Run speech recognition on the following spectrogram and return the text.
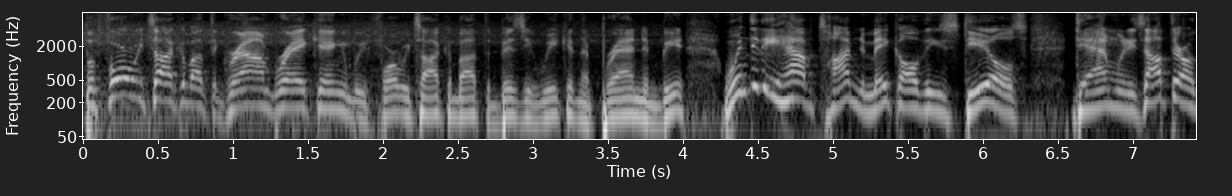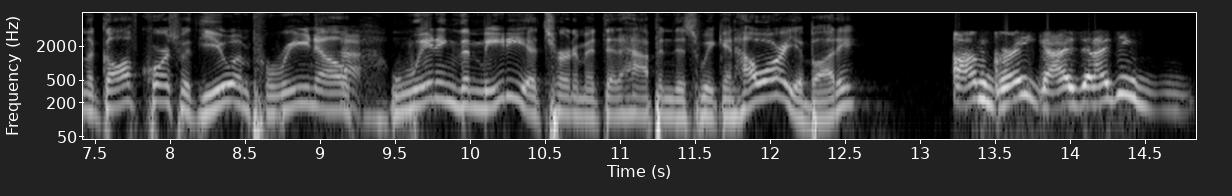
Before we talk about the groundbreaking, before we talk about the busy weekend that Brandon Beane, when did he have time to make all these deals, Dan, when he's out there on the golf course with you and Perino winning the media tournament that happened this weekend? How are you, buddy? I'm great, guys, and I think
